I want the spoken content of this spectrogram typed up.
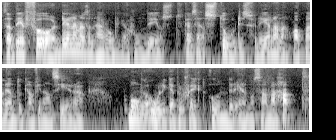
Så att det är fördelen med en sån här obligation, det är just ska vi säga, stordriftsfördelarna och att man ändå kan finansiera många olika projekt under en och samma hatt.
